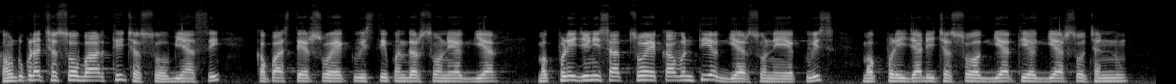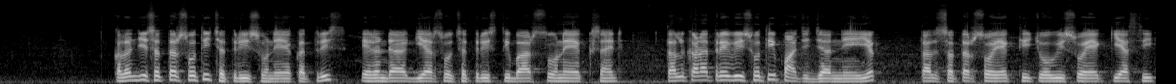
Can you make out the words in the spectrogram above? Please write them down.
ઘઉં ટુકડા છસો બારથી છસો બ્યાસી, કપાસ તેરસો એકવીસથી પંદરસો ને અગિયાર, મગફળી ઝીણી સાતસો એકાવનથી અગિયારસો ને એકવીસ મગફળી જાડી છસો અગિયારથી અગિયારસો છન્નું. કલંજી સત્તરસોથી છત્રીસો ને એકત્રીસ. એરંડા અગિયારસો છત્રીસથી બારસો ને એકસાઠ. તલકાળા ત્રેવીસોથી પાંચ હજાર ને એક. તલ સત્તરસો એકથી ચોવીસો એક્યાસી.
